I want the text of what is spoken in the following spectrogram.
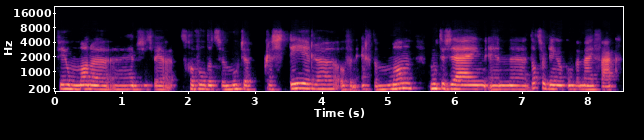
veel mannen uh, hebben zoiets het gevoel dat ze moeten presteren of een echte man moeten zijn. En dat soort dingen komt bij mij vaak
